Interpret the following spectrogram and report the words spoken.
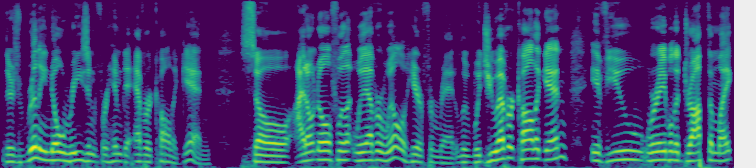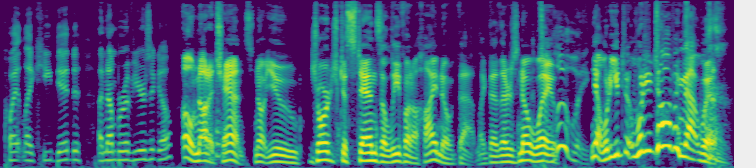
There's really no reason for him to ever call again. So I don't know if we'll, we ever will hear from Randy. Would you ever call again if you were able to drop the mic quite like he did a number of years ago? Oh, not a oh. chance. No, you George Costanza leave on a high note. That like that, there's no way. Absolutely. Yeah. What are you do- What are you topping that with?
